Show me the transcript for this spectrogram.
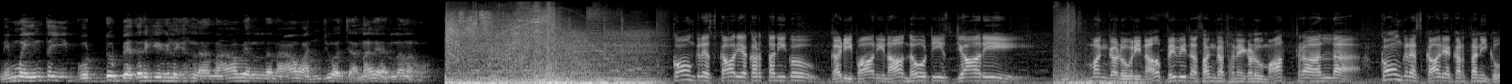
ನಿಮ್ಮ ಇಂಥ ಈ ಗೊಡ್ಡು ಬೆದರಿಕೆಗಳಿಗೆಲ್ಲ ನಾವೆಲ್ಲ, ನಾವು ಅಂಜುವ ಜನವೇ ಅಲ್ಲ ನಾವು. ಕಾಂಗ್ರೆಸ್ ಕಾರ್ಯಕರ್ತನಿಗೂ ಗಡಿಪಾರಿನ ನೋಟಿಸ್ ಜಾರಿ. ಮಂಗಳೂರಿನ ವಿವಿಧ ಸಂಘಟನೆಗಳು ಮಾತ್ರ ಅಲ್ಲ, ಕಾಂಗ್ರೆಸ್ ಕಾರ್ಯಕರ್ತನಿಗೂ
